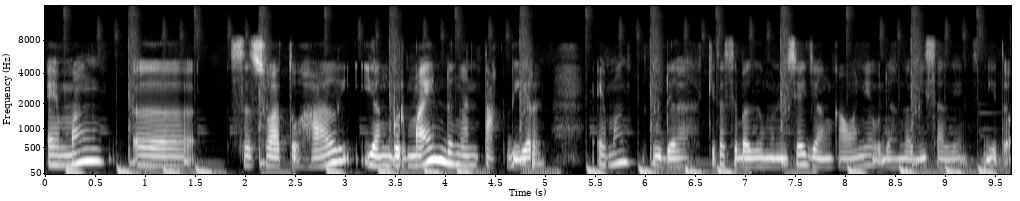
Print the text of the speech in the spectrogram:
emang uh, sesuatu hal yang bermain dengan takdir emang udah kita sebagai manusia jangkauannya udah nggak bisa gengs gitu.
